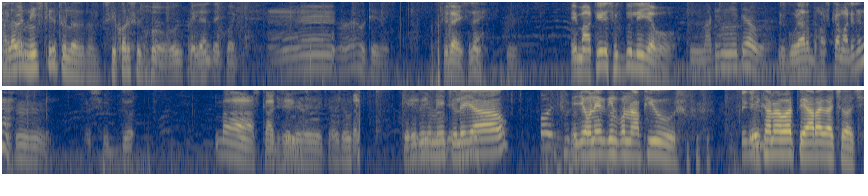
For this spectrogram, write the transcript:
ভালো করে নিচ থেকে তুলো একদম শিকড় করছি হ্যাঁ, উঠে গেছে। এই মাটির শুদ্ধ নিয়ে যাব। মাটি নিয়ে যেতে হবে। গোড়ার ভস্কা মাটিতে না? শুদ্ধ বাস কাজ হয়ে গেছে। কেটে নিয়ে চলে যাও। এই যে অনেকদিন পর নাফিউর। এখানে আবার পেয়ারা গাছও আছে।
